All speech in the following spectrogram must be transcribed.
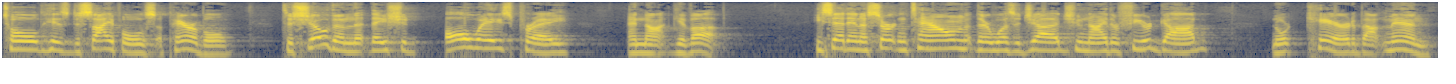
told his disciples a parable to show them that they should always pray and not give up. He said, In a certain town there was a judge who neither feared God nor cared about men.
